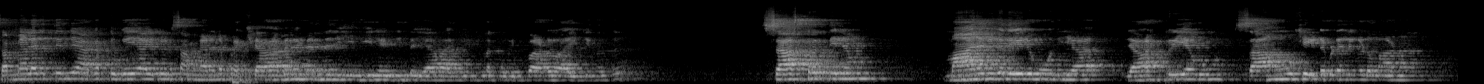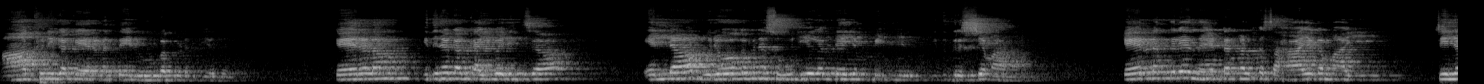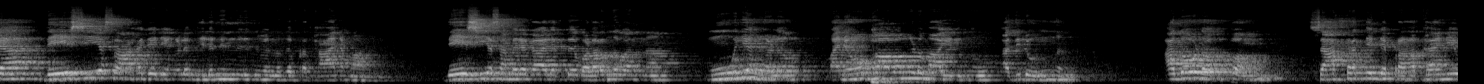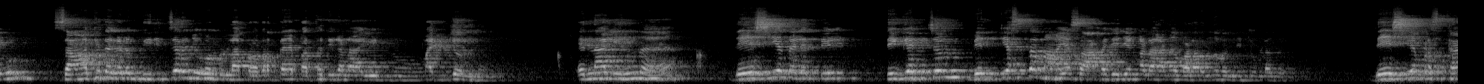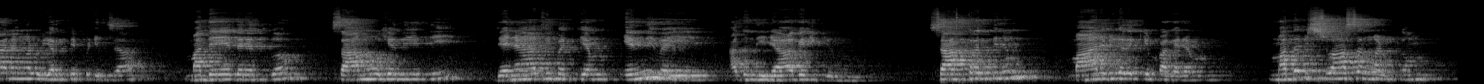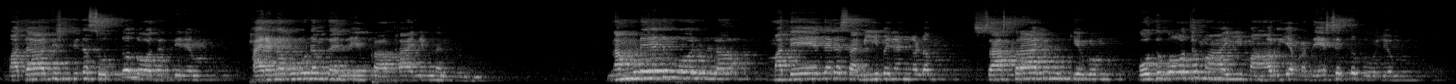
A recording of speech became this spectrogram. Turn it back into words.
സമ്മേളനത്തിന്റെ അകത്തുകയായിട്ടൊരു സമ്മേളന പ്രഖ്യാപനം എന്ന രീതിയിൽ എഴുതി തയ്യാറാക്കിയിട്ടുള്ള കുറിപ്പാണ് വായിക്കുന്നത്. ശാസ്ത്രത്തിലും മാനവികതയിലും ഓതിയ രാഷ്ട്രീയവും സാമൂഹ്യ ഇടപെടലുകളുമാണ് ആധുനിക കേരളത്തെ രൂപപ്പെടുത്തിയത്. കേരളം ഇതിനകം കൈവരിച്ച എല്ലാ പുരോഗമന സൂചികകളുടെയും പിന്നിൽ ഇത് ദൃശ്യമാണ്. കേരളത്തിലെ നേട്ടങ്ങൾക്ക് സഹായകമായി ചില ദേശീയ സാഹചര്യങ്ങൾ നിലനിന്നിരുന്നുവെന്നത് പ്രധാനമാണ്. ദേശീയ സമരകാലത്ത് വളർന്നു വന്ന മൂല്യങ്ങളും മനോഭാവങ്ങളുമായിരുന്നു അതിലൊന്ന്. അതോടൊപ്പം ശാസ്ത്രത്തിന്റെ പ്രാധാന്യവും സാധ്യതകളും തിരിച്ചറിഞ്ഞുകൊണ്ടുള്ള പ്രവർത്തന പദ്ധതികളായിരുന്നു മറ്റൊന്ന്. എന്നാൽ ഇന്ന് ദേശീയ തലത്തിൽ തികച്ചും വ്യത്യസ്തമായ സാഹചര്യങ്ങളാണ് വളർന്നു വന്നിട്ടുള്ളത്. ദേശീയ പ്രസ്ഥാനങ്ങൾ ഉയർത്തിപ്പിടിച്ച മതേതരത്വം സാമൂഹ്യനീതി ജനാധിപത്യം എന്നിവയെ അത് നിരാകരിക്കുന്നു. ശാസ്ത്രത്തിനും മാനവികതയ്ക്കും പകരം മതവിശ്വാസങ്ങൾക്കും മതാധിഷ്ഠിത സ്വത്വബോധത്തിനും ഭരണകൂടം തന്നെ പ്രാധാന്യം നൽകുന്നു. നമ്മുടേതുപോലുള്ള മതേതര സമീപനങ്ങളും ശാസ്ത്രാഭിമുഖ്യവും പൊതുബോധമായി മാറിയ പ്രദേശത്ത് പോലും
